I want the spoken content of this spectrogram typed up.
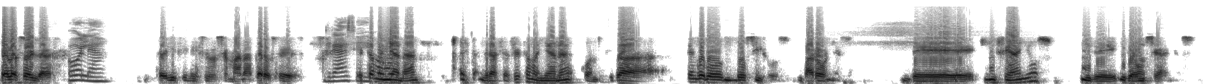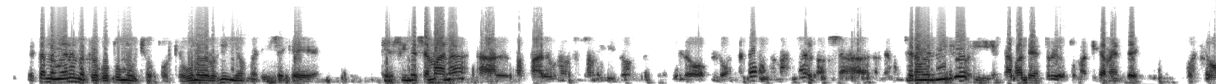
Hola, soy la Hola. feliz inicio de semana para ustedes. Gracias. Esta mañana, esta- gracias, esta mañana cuando iba, tengo do- dos hijos, varones, de 15 años y de, y de 11 años. Esta mañana me preocupó mucho porque uno de los niños me dice que, que el fin de semana al papá de uno de sus amiguitos lo, lo mataron a mansalva, o sea, le rompieron el vidrio y estaban dentro y automáticamente pues lo,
